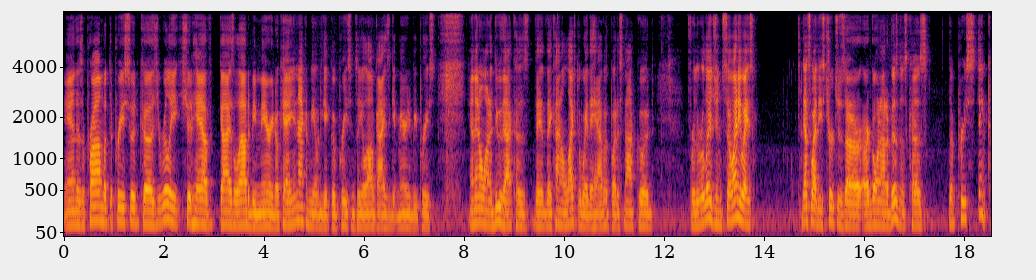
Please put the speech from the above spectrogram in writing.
And there's a problem with the priesthood because you really should have guys allowed to be married, okay? You're not going to be able to get good priests until you allow guys to get married to be priests. And they don't want to do that because they, they kind of like the way they have it, but it's not good for the religion. So, anyways, that's why these churches are, are going out of business because the priests stink.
